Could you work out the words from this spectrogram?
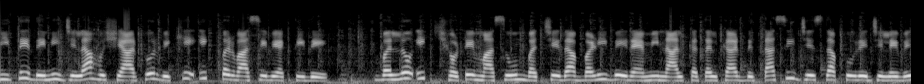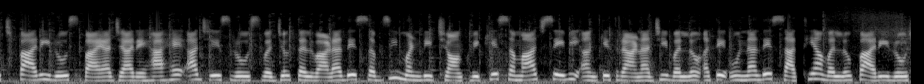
ਬੀਤੇ ਦਿਨੀ ਜ਼ਿਲ੍ਹਾ ਹੁਸ਼ਿਆਰਪੁਰ ਵਿਖੇ ਇੱਕ ਪ੍ਰਵਾਸੀ ਵਿਅਕਤੀ ਦੇ ਵੱਲੋਂ ਇੱਕ ਛੋਟੇ ਮਾਸੂਮ ਬੱਚੇ ਦਾ ਬੜੀ ਬੇਰਹਿਮੀ ਨਾਲ ਕਤਲ ਕਰ ਦਿੱਤਾ ਸੀ, ਜਿਸ ਦਾ ਪੂਰੇ ਜ਼ਿਲ੍ਹੇ ਵਿੱਚ ਭਾਰੀ ਰੋਸ ਪਾਇਆ ਜਾ ਰਿਹਾ ਹੈ। ਅੱਜ ਇਸ ਰੋਸ ਵਜੋਂ ਤਲਵਾੜਾ ਦੇ ਸਬਜ਼ੀ ਮੰਡੀ ਚੌਂਕ ਵਿਖੇ ਸਮਾਜ ਸੇਵੀ ਅੰਕਿਤ ਰਾਣਾ ਜੀ ਵੱਲੋਂ ਅਤੇ ਉਹਨਾਂ ਦੇ ਸਾਥੀਆਂ ਵੱਲੋਂ ਭਾਰੀ ਰੋਸ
